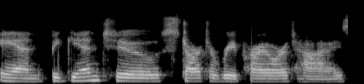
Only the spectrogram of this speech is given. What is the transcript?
And begin to start to reprioritize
